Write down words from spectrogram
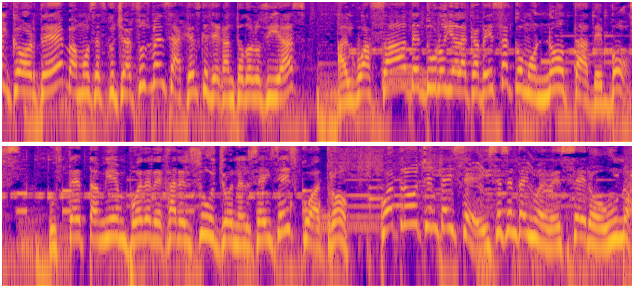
Del corte, vamos a escuchar sus mensajes que llegan todos los días al WhatsApp de Duro y a la Cabeza como nota de voz. Usted también puede dejar el suyo en el 664-486-6901.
